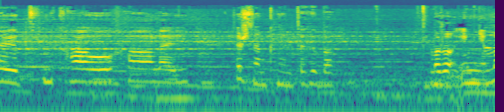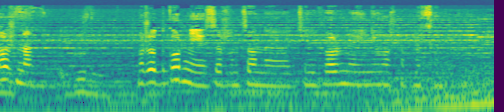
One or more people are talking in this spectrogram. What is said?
Tutaj Michał Halej też zamknięte chyba. Może im nie można. Odgórnie. Może odgórnie jest zarządzony dzień wolny i nie można pracować.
